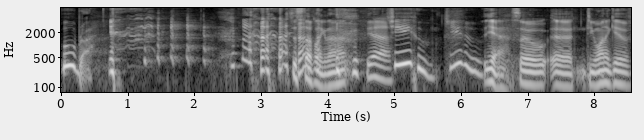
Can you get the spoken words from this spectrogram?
Hoorah. Just stuff like that. Yeah. Chee-hoo. Chee-hoo. Yeah. So, uh, do you want to give?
